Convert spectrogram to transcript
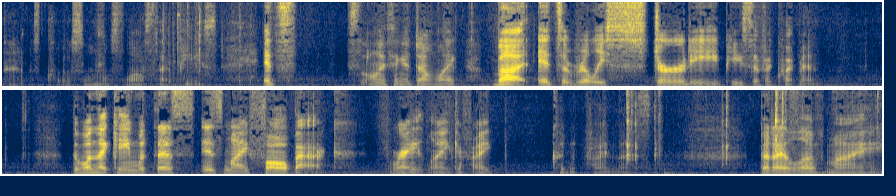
that was close. Almost lost that piece. It's it's the only thing I don't like, but it's a really sturdy piece of equipment. The one that came with this is my fallback, right? Like if I couldn't find this. But I love my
